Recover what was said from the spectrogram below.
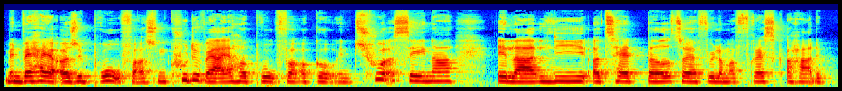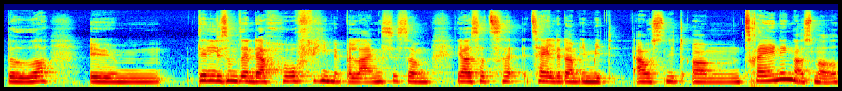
Men hvad har jeg også brug for? Sådan, kunne det være, at jeg havde brug for at gå en tur senere, eller lige at tage et bad, så jeg føler mig frisk og har det bedre. Øhm, det er ligesom den der hårfine balance, som jeg også har talt lidt om i mit afsnit om træning og sådan noget.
